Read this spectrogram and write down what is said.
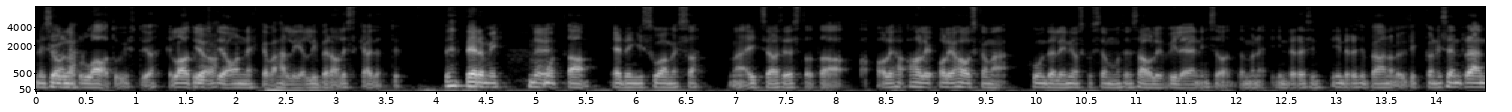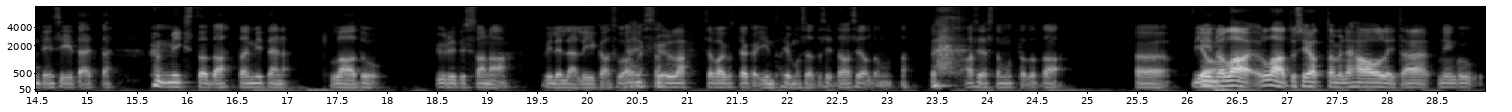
niin se Kyllä. on niin kuin laatuyhtiö. Ja laatuyhtiö on ehkä vähän liian liberaalisti käytetty termi, Niin. mutta etenkin Suomessa mä itse asiassa tota, oli, oli, oli hauska, mä kuuntelin joskus semmoisen Sauli Vileen, niin se on tämmöinen Inderesin, Inderesin pääanalyytikko, niin sen räntin siitä, että miksi tota, tai miten laatu yrityssanaa viljellään liikaa Suomessa Ei, kyllä. se vaikutti aika intohimoiselta siitä asialta, mutta, asiasta, mutta tota, öö, joo, Niin, no la- laatusijoittaminenhan oli tämä, niin kuin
